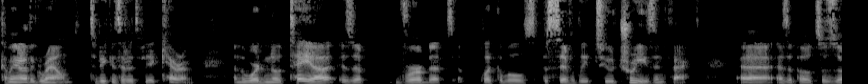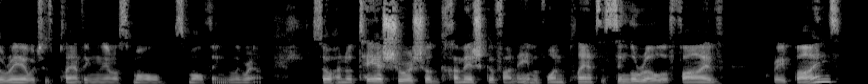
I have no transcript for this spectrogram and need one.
coming out of the ground to be considered to be a kerem. And the word notea is a verb that's applicable specifically to trees, in fact, uh, as opposed to zorea, which is planting, you know, small, small things on the ground. So hanotea shur shel chamesh gafanim, if one plants a single row of five grapevines,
